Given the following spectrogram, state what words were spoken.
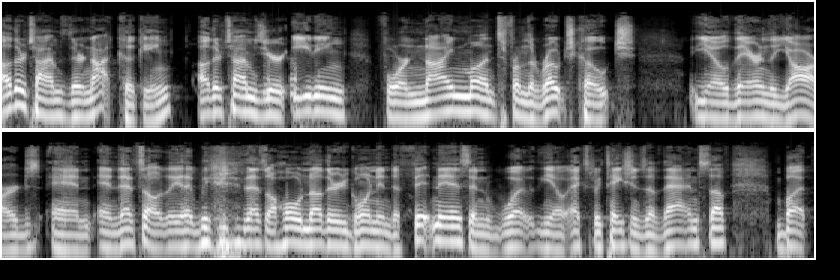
Other times they're not cooking. Other times you're eating for nine months from the roach coach, you know, there in the yards. And, and that's all, that's a whole nother going into fitness and what, you know, expectations of that and stuff. But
